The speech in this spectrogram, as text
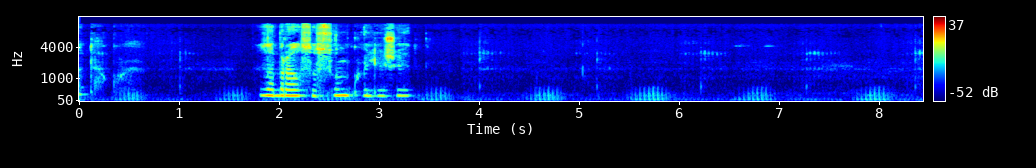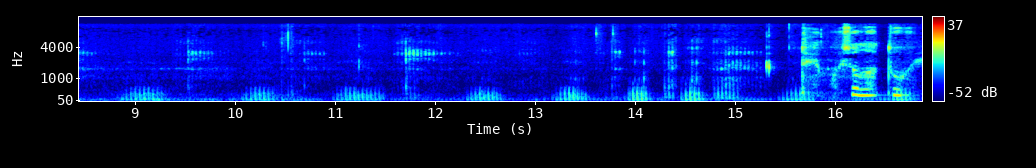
такое? Забрался в сумку и лежит. Ты мой золотой.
